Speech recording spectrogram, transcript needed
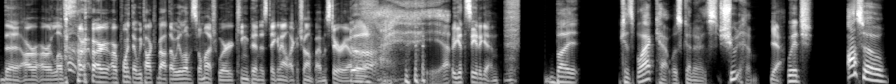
the our our love our, our point that we talked about that we love so much where kingpin is taken out like a chump by mysterio yeah, we get to see it again but because Black Cat was gonna shoot him. Yeah. Which also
